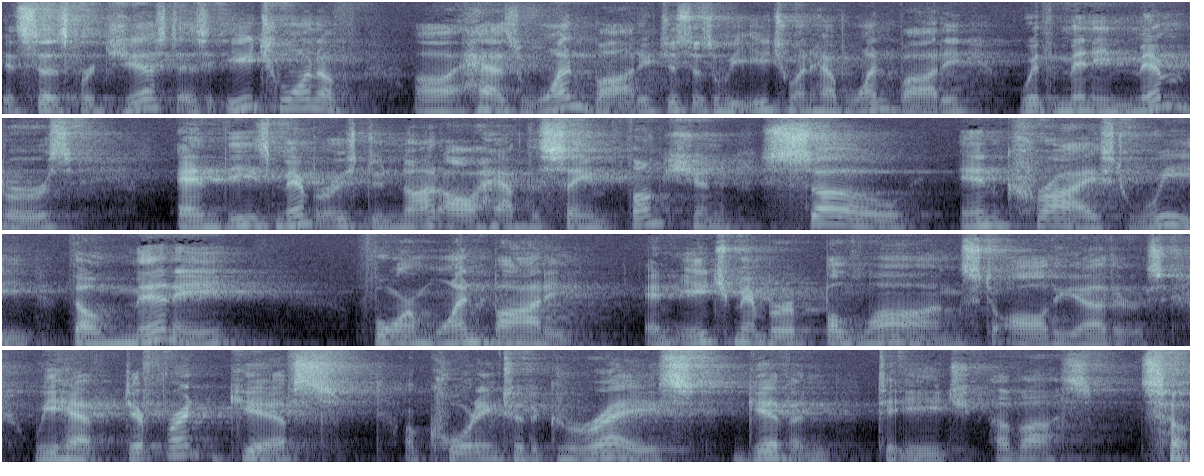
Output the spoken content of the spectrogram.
it says, For just as each one of uh, has one body, just as we each one have one body with many members, and these members do not all have the same function, so in Christ we, though many, form one body, and each member belongs to all the others. We have different gifts according to the grace given to each of us. So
